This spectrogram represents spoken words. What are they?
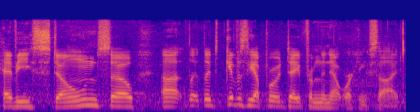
heavy stone, so let, us give us the update from the networking side.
